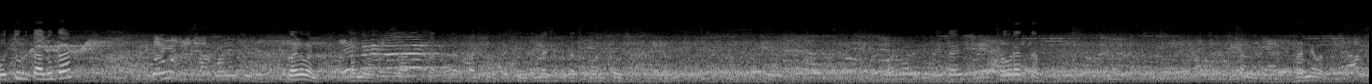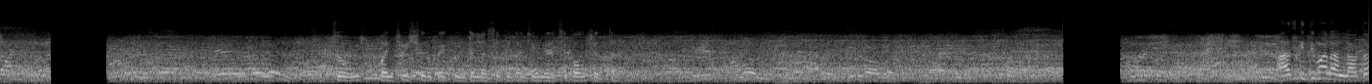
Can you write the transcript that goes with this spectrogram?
ओतूर तालुका? कळवण. धन्यवाद सात सात हजार पाचशे रुपये क्विंटल अशा प्रकारचा माल पाहू शकतो काय चौऱ्याहत्तर. धन्यवाद. चोवीस पंचवीसशे रुपये क्विंटल अशा प्रकारची मिरची पाहू शकता. आज किती माल आणला होता?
